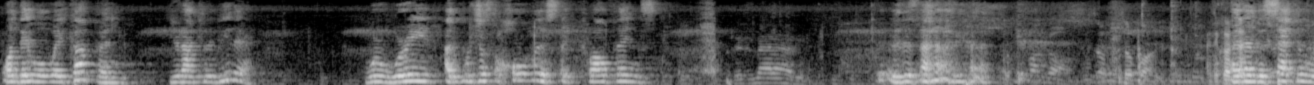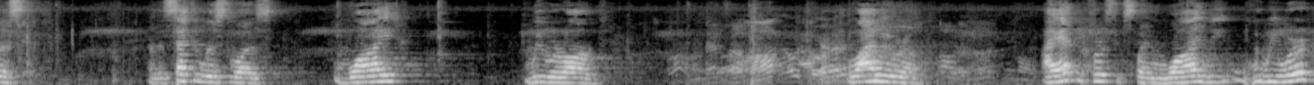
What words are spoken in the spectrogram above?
one day we'll wake up and you're not going to be there. We're worried, uh, just a whole list, like 12 things it is not obvious. So far. And then the second list. And the second list was why we were wrong. Why we were wrong. I had to first explain why we, who we were,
